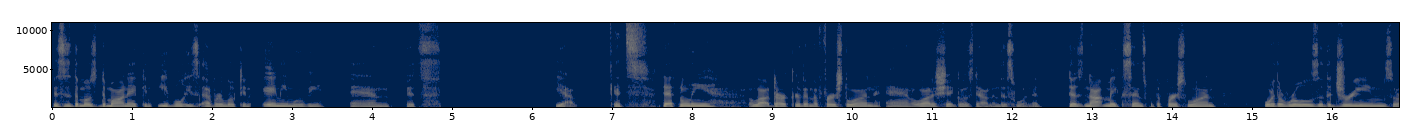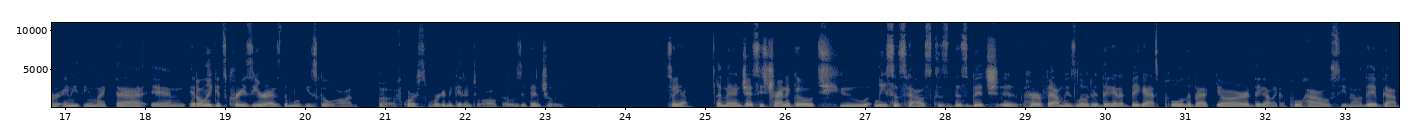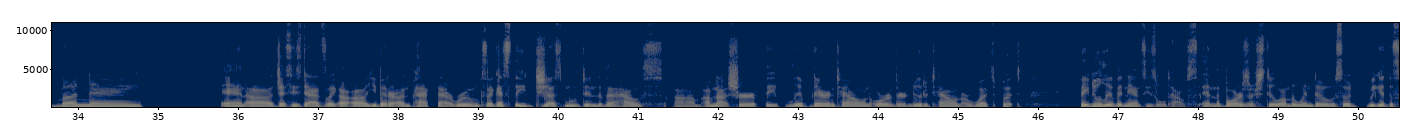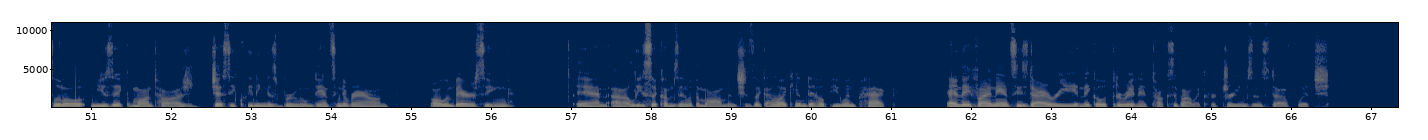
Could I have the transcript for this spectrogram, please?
this is the most demonic and evil he's ever looked in any movie. And it's yeah it's definitely a lot darker than the first one, and a lot of shit goes down in this one. It does not make sense with the first one or the rules of the dreams or anything like that. And it only gets crazier as the movies go on. But of course, we're going to get into all those eventually. So, yeah. And then Jesse's trying to go to Lisa's house because this bitch is her family's loaded. They got a big ass pool in the backyard. They got like a pool house. You know, they've got money. And uh, Jesse's dad's like, uh uh you better unpack that room. Because I guess they just moved into that house. Um, I'm not sure if they've lived there in town or they're new to town or what, but they do live in Nancy's old house. And the bars are still on the window. So we get this little music montage Jesse cleaning his broom, dancing around, all embarrassing. And uh, Lisa comes in with the mom and she's like, oh, I came to help you unpack and they find Nancy's diary and they go through it and it talks about like her dreams and stuff, which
